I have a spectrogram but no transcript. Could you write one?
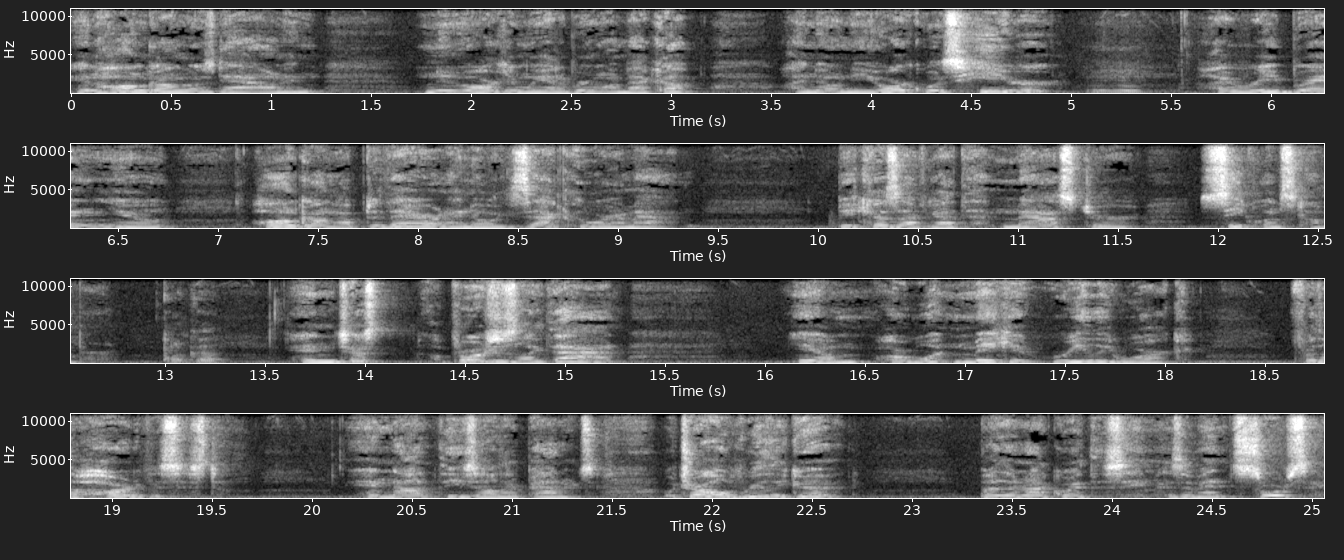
in Hong Kong goes down and New York and we got to bring one back up, I know New York was here. Mm-hmm. I rebring you know Hong Kong up to there, and I know exactly where I'm at because I've got that master sequence number. Okay. And just approaches like that, you know, are what make it really work for the heart of a system, and not these other patterns, which are all really good, but they're not quite the same as event sourcing.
